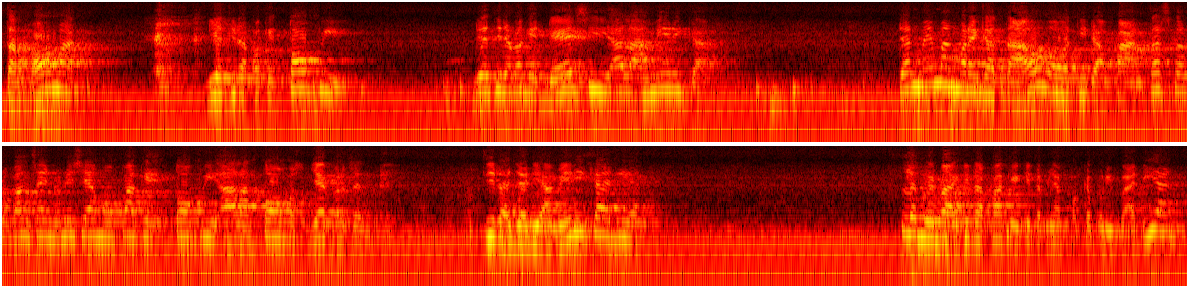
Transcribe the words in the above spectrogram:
Terhormat. Dia tidak pakai topi. Dia tidak pakai desi ala Amerika dan memang mereka tahu bahwa tidak pantas kalau bangsa Indonesia mau pakai topi ala Thomas Jefferson. Tidak jadi Amerika dia. Lebih baik kita pakai kita punya kepribadian.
